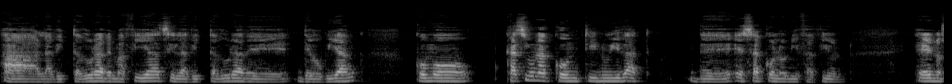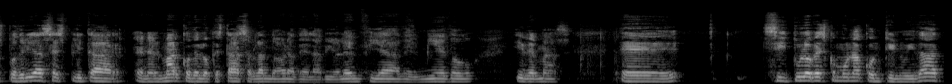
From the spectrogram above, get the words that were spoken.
a la dictadura de Macías y la dictadura de, de Obiang como casi una continuidad de esa colonización. Eh, ¿Nos podrías explicar, en el marco de lo que estabas hablando ahora, de la violencia, del miedo y demás, eh, si tú lo ves como una continuidad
